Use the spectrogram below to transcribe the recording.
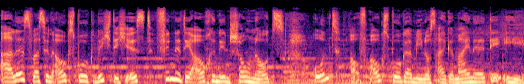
Alles, was in Augsburg wichtig ist, findet ihr auch in den Show Notes und auf augsburger-allgemeine.de.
